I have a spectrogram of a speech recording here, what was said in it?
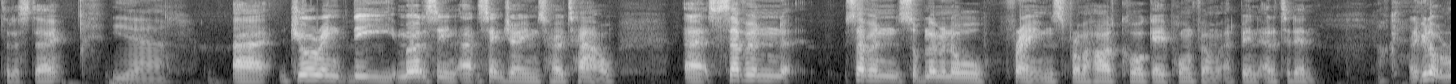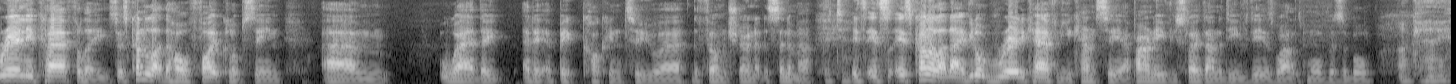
to this day. Yeah. Uh, during the murder scene at the St James Hotel, uh, seven seven subliminal frames from a hardcore gay porn film had been edited in. Okay. And if you look really carefully, so it's kind of like the whole Fight Club scene, um, where they edit a big cock into uh, the film shown at the cinema. It's it's it's kind of like that. If you look really carefully, you can see it. Apparently, if you slow down the DVD as well, it's more visible. Okay.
